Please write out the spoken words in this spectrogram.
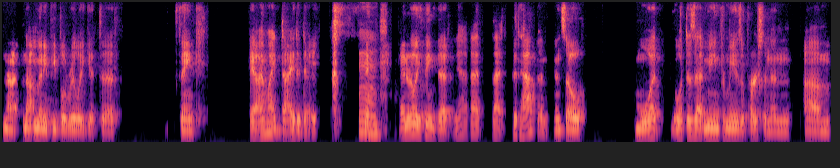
Not not many people really get to think, hey, I might die today. Mm. and really think that, yeah, that that could happen. And so what what does that mean for me as a person? And um,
